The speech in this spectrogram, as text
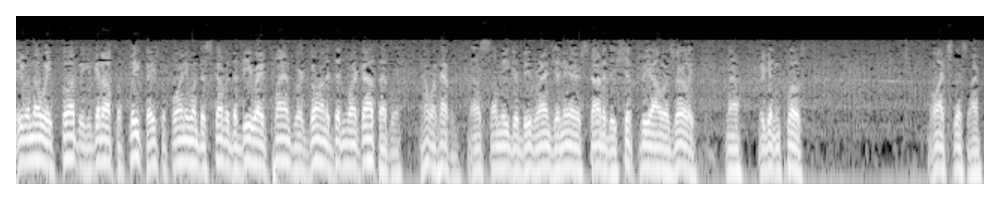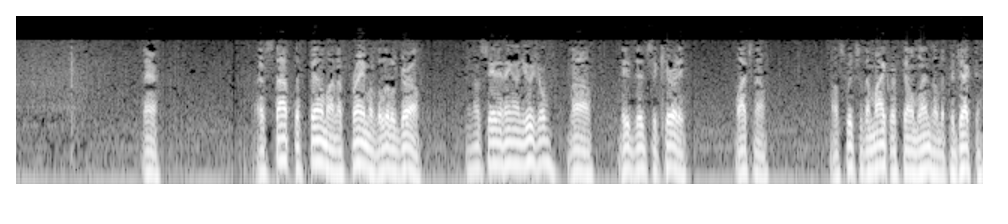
Even though we thought we could get off the fleet base before anyone discovered the D-Ray plans were gone, it didn't work out that way. Now what happened? Well, some eager beaver engineer started his ship three hours early. Now, we're getting close. Watch this, Art. There. I've stopped the film on the frame of the little girl. You don't see anything unusual? No, neither did security. Watch now. I'll switch to the microfilm lens on the projector.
